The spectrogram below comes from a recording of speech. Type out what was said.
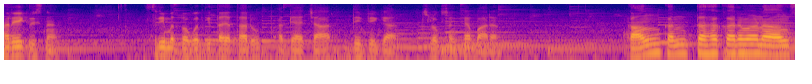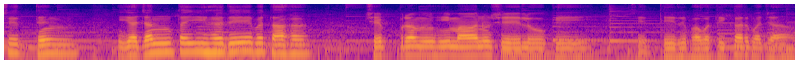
हरे कृष्णा। श्रीमद् भगवद गीता यथारूप, अध्याय चार, दिव्य ज्ञान, श्लोक संख्या बारह। कांकंतः कर्मणां सिद्धिं, यजन्त इह देवताः, क्षिप्रं हि मानुषे लोके, सिद्धिर्भवति कर्मजा।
